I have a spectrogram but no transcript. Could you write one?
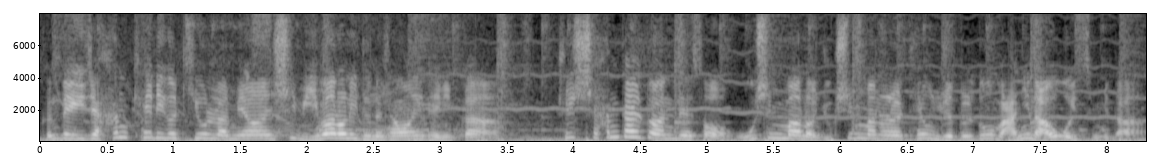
근데 이제 한 캐릭을 키우려면 12만원이 드는 상황이 되니까 출시 한 달도 안 돼서 50만원, 60만원을 태운 유저들도 많이 나오고 있습니다.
